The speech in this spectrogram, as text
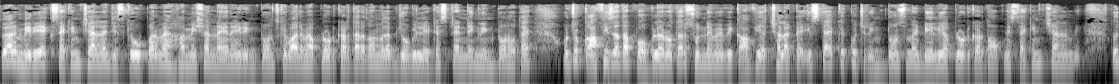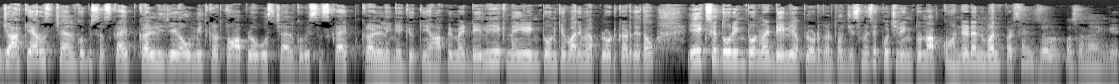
तो यार मेरी एक सेकंड चैनल है जिसके ऊपर मैं हमेशा नए नए रिंगटोन्स के बारे में अपलोड करता रहता हूँ। मतलब जो भी लेटेस्ट ट्रेंडिंग रिंगटोन होता है और जो काफ़ी ज़्यादा पॉपुलर होता है सुनने में भी काफ़ी अच्छा लगता है। इस टाइप के कुछ रिंगटोन्स मैं डेली अपलोड करता हूँ अपने सेकंड चैनल में। तो जाके यार उस चैनल को भी सब्सक्राइब कर लीजिएगा। उम्मीद करता हूँ आप लोग उस चैनल को भी सब्सक्राइब कर लेंगे, क्योंकि यहाँ पे मैं डेली एक नई रिंगटोन के बारे में अपलोड कर देता हूँ। एक से दो रिंगटोन मैं डेली अपलोड करता हूँ, जिसमें से कुछ रिंगटोन आपको हंड्रेड ज़रूर पसंद आएँगे।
